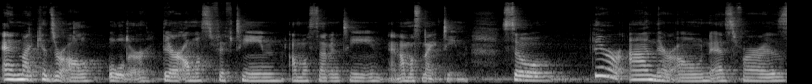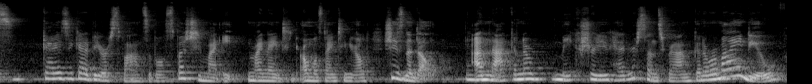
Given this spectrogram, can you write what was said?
And my kids are all older. They're almost 15, almost 17, and almost 19. So they're on their own as far as guys, you got to be responsible, especially my eight, my 19, almost 19 year old. She's an adult. Mm-hmm. I'm not going to make sure you have your sunscreen. I'm going to remind you,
